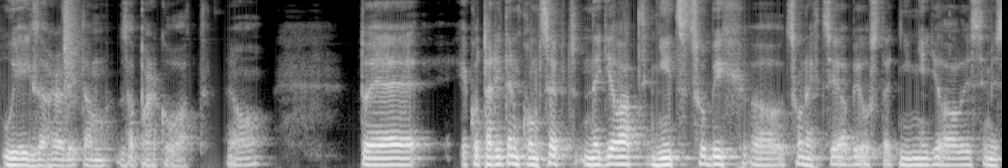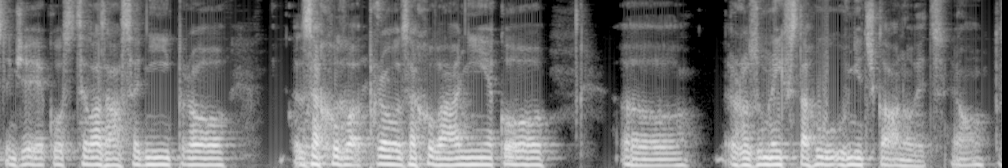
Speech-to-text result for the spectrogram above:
u jejich zahrady tam zaparkovat. Jo? To je jako tady ten koncept nedělat nic, co bych, eh, co nechci, aby ostatní mě dělali, si myslím, že je jako zcela zásadní pro, zachova, pro zachování jako uh, rozumných vztahů uvnitř Klánovic. Jo? To,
